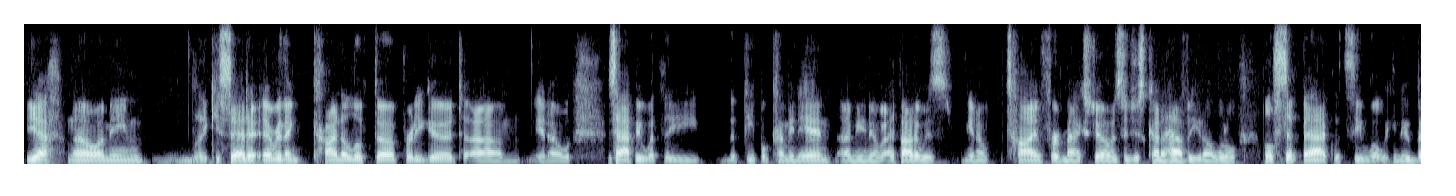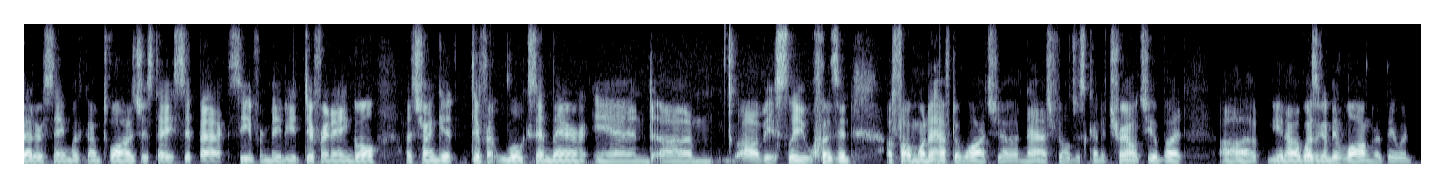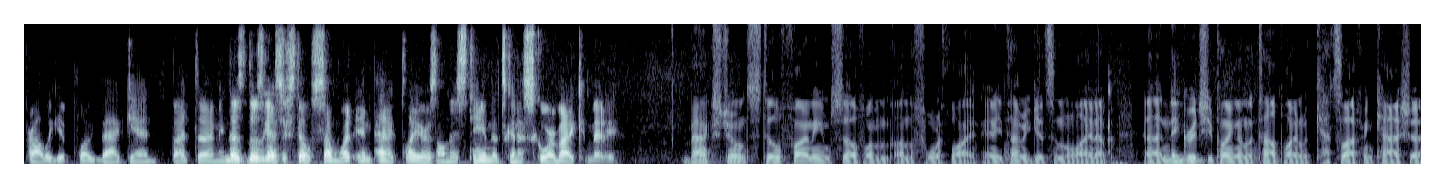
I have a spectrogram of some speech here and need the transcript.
Yeah, no, I mean, like you said, everything kind of looked uh, pretty good. Um, you know, was happy with the the people coming in. I mean, I thought it was you know time for Max Jones to just kind of have you know a little little sit back. Let's see what we can do better. Same with Comtois, just hey, sit back, see it from maybe a different angle. Let's try and get different looks in there. And um, obviously, it wasn't a fun one to have to watch uh, Nashville just kind of trounce you, but uh, you know, it wasn't going to be long that they would probably get plugged back in. But uh, I mean, those those guys are still somewhat impact players on this team that's going to score by committee. Max Jones still finding himself on on the fourth line anytime he gets in the lineup. Uh, Nick Ritchie playing on the top line with Getzlaf and Kase.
